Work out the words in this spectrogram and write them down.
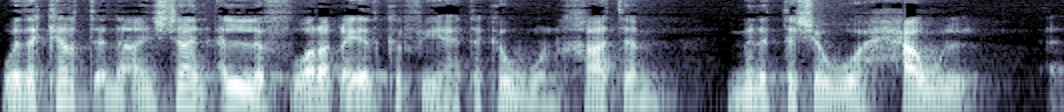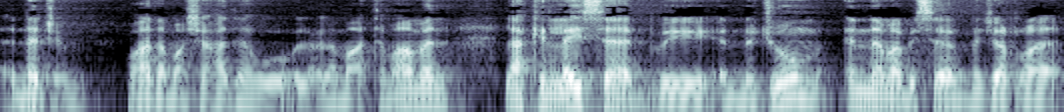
وذكرت أن أينشتاين ألف ورقة يذكر فيها تكون خاتم من التشوه حول نجم وهذا ما شاهده العلماء تماما. لكن ليس بالنجوم إنما بسبب مجرة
